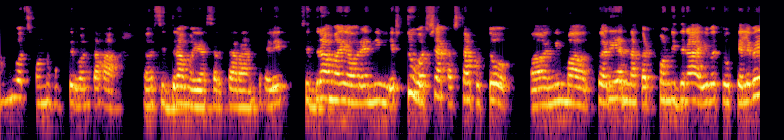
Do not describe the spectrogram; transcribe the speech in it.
ಮುಂದುವರ್ಸ್ಕೊಂಡು ಹೋಗ್ತಿರುವಂತಹ ಸಿದ್ದರಾಮಯ್ಯ ಸರ್ಕಾರ ಅಂತ ಹೇಳಿ. ಸಿದ್ದರಾಮಯ್ಯ ಅವರೇ, ನೀವು ಎಷ್ಟು ವರ್ಷ ಕಷ್ಟಪಟ್ಟು ನಿಮ್ಮ ಕರಿಯರ್ನ ಕಟ್ಕೊಂಡಿದ್ದೀರಾ? ಇವತ್ತು ಕೆಲವೇ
